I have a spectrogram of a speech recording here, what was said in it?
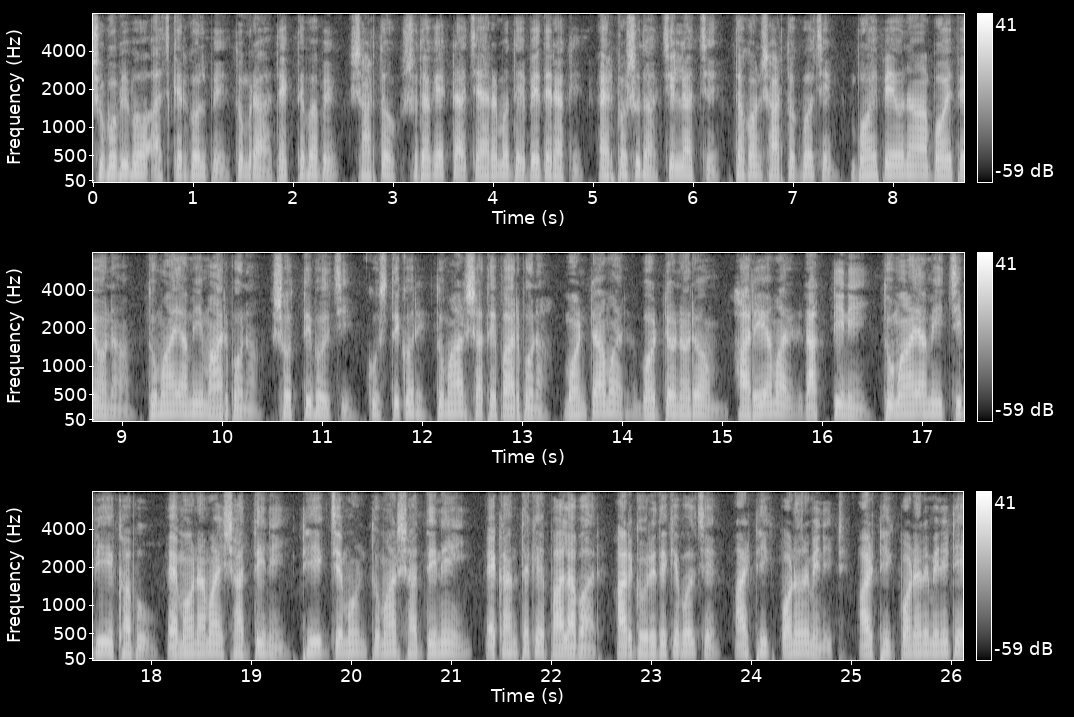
শুভবিবাহ আজকের গল্পে তোমরা দেখতে পাবে সার্থক সুধাকে একটা চেয়ারের মধ্যে বেঁধে রাখে। এরপর সুধা চিল্লাচ্ছে তখন সার্থক বলছেন ভয় পেও না, ভয় পেও না, তোমায় আমি মারবো না। সত্যি বলছি, কুস্তি করে তোমার সাথে পারব না। মনটা আমার বড্ড নরম হারে আমার রাগটি নেই। তোমায় আমি চিবিয়ে খাব, এমন আমায় সাধ্যি নেই। ঠিক যেমন তোমার সাধ্যি নেই, এখান থেকে পালাবার। আর ঘড়ি দেখে বলছে, আর ঠিক পনেরো মিনিট, আর ঠিক পনেরো মিনিটে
